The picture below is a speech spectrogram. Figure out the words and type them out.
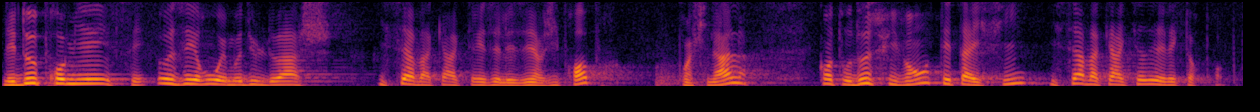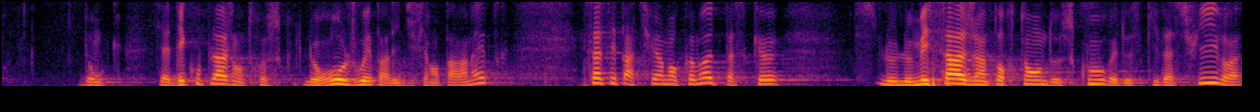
Les deux premiers, c'est E0 et module de H, ils servent à caractériser les énergies propres, point final. Quant aux deux suivants, θ et φ, ils servent à caractériser les vecteurs propres. Donc il y a découplage entre le rôle joué par les différents paramètres. Et ça, c'est particulièrement commode parce que le, message important de ce cours et de ce qui va suivre,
